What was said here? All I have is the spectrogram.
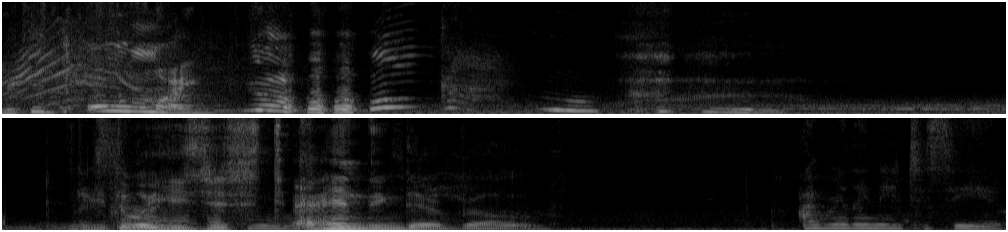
Look at oh my god! Look at the way he's just standing there, bro. I really need to see you.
